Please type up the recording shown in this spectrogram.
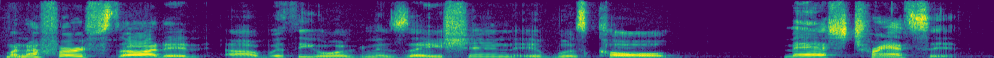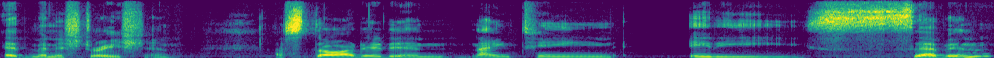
When I first started uh, with the organization, it was called Mass Transit Administration. I started in 1987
